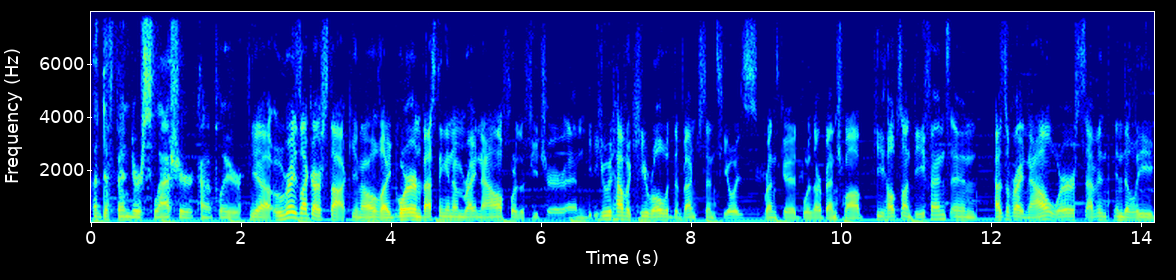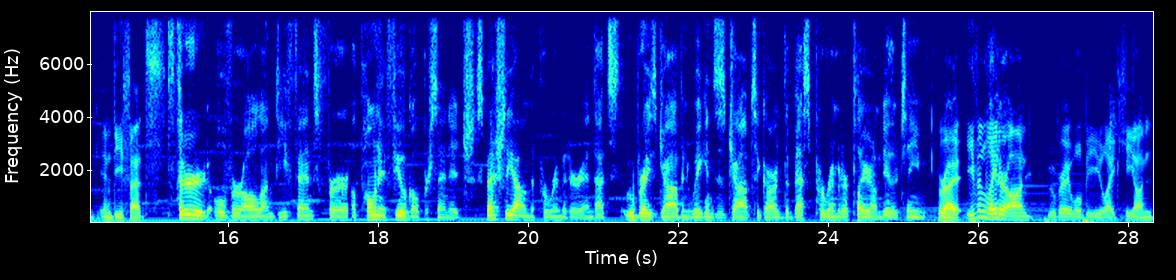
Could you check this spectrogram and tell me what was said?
a defender slasher kind of player. Yeah, Oubre's like our stock, you know, like we're investing in him right now for the future, and he would have a key role with the bench since he always runs good with our bench mob. He helps on defense, and as of right now, we're seventh in the league in defense. third overall on defense for opponent field goal percentage, especially out on the perimeter. And that's Oubre's job and Wiggins' job to guard the best perimeter player on the other team. Right. Even later on, Oubre will be like key on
